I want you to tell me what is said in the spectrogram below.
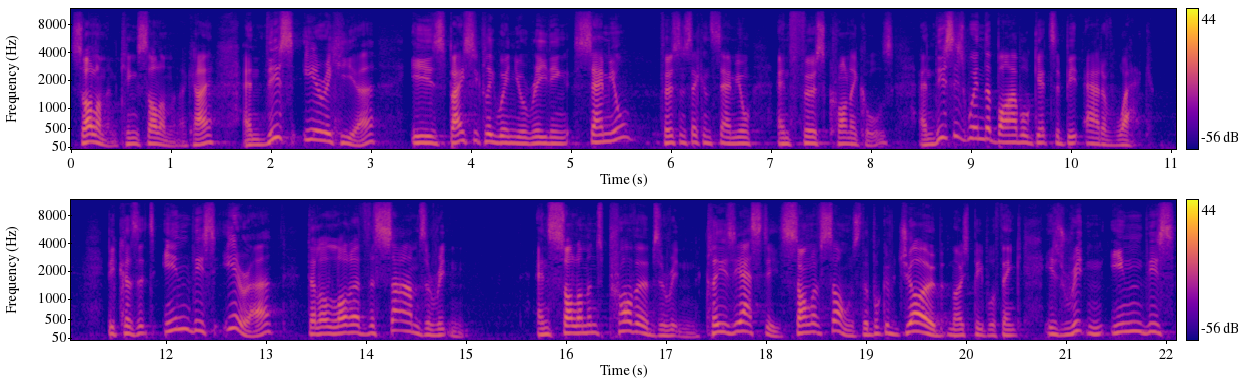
Solomon, King Solomon, okay? And this era here is basically when you're reading Samuel, 1st and 2nd Samuel, and 1st Chronicles. And this is when the Bible gets a bit out of whack. Because it's in this era that a lot of the Psalms are written. And Solomon's Proverbs are written. Ecclesiastes, Song of Songs, the book of Job, most people think, is written in this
